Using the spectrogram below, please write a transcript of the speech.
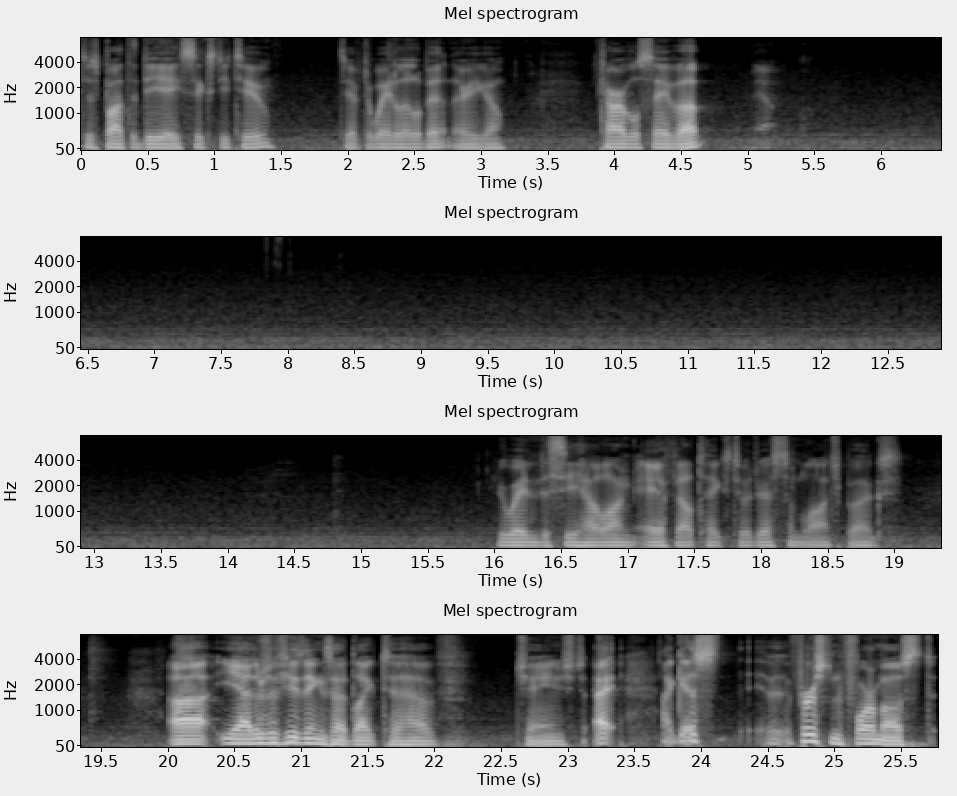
Just bought the DA62. So you have to wait a little bit. There you go. Car will save up. Yeah. You're waiting to see how long AFL takes to address some launch bugs. Uh, yeah, there's a few things I'd like to have changed. I I guess uh, first and foremost,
